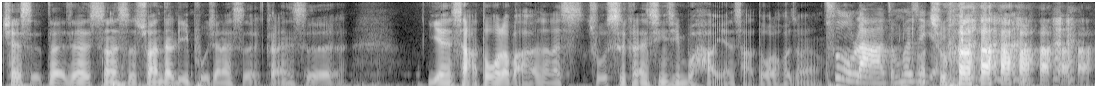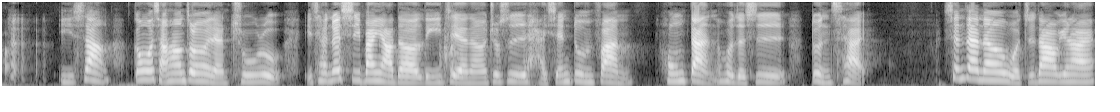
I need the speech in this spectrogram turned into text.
确实，对，这真的是酸的离谱，真的是可能是盐撒多了吧？他的厨师可能心情不好，盐撒多了或怎么样？醋啦，怎么会是盐？醋。以上跟我想象中有点出入。以前对西班牙的理解呢，就是海鲜炖饭。烘蛋或者是炖菜，现在呢，我知道原来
